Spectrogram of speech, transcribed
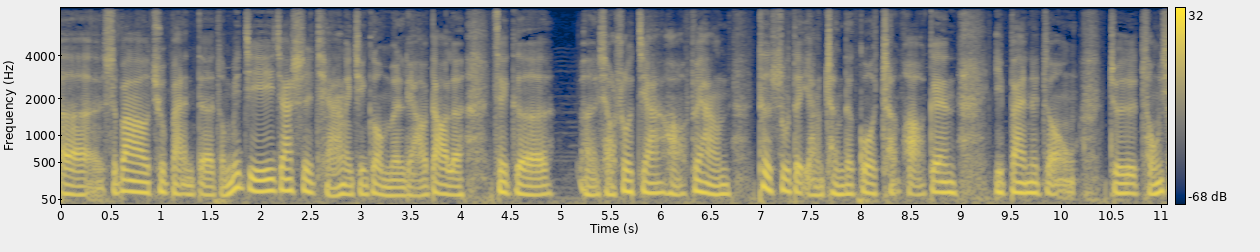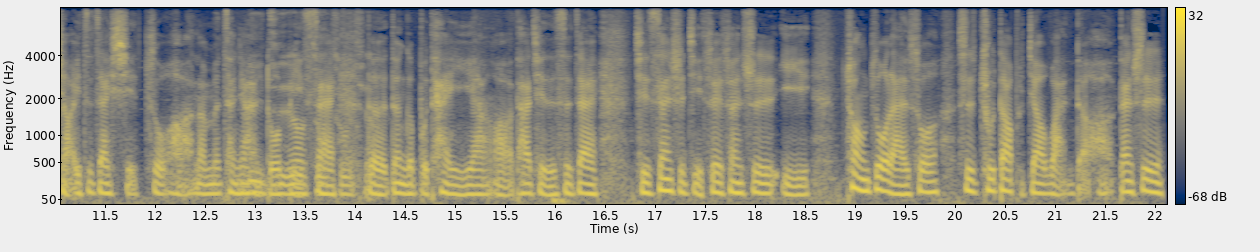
呃时报出版的总编辑加世强已经跟我们聊到了这个。呃，小说家哈，非常特殊的养成的过程哈，跟一般那种就是从小一直在写作哈，那么参加很多比赛的那个不太一样啊。他其实是在其实三十几岁，算是以创作来说是出道比较晚的哈，但是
